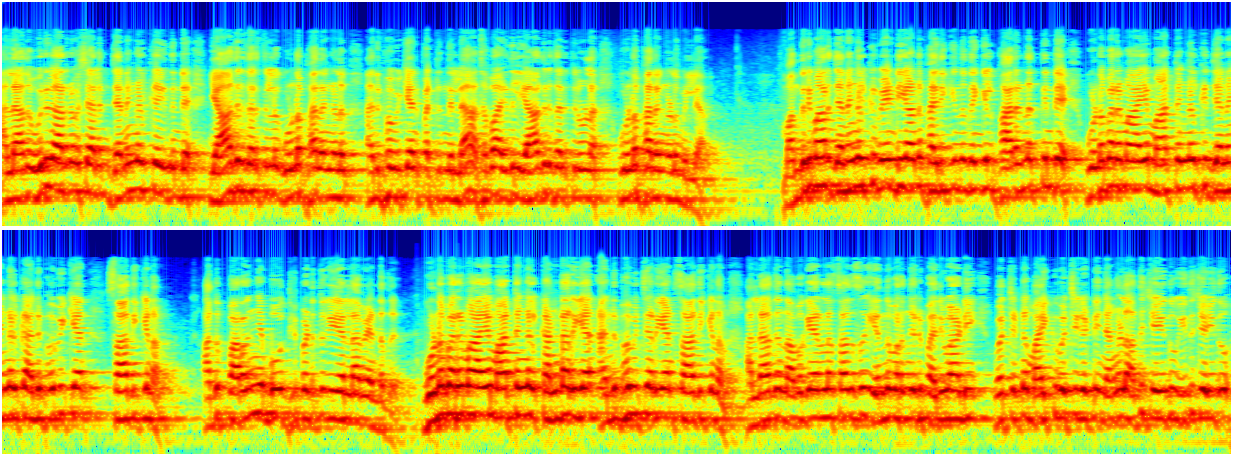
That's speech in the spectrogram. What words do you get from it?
അല്ലാതെ ഒരു കാരണവശാലും ജനങ്ങൾക്ക് ഇതിന്റെ യാതൊരു തരത്തിലുള്ള ഗുണഫലങ്ങളും അനുഭവിക്കാൻ പറ്റുന്നില്ല. അഥവാ ഇതിൽ യാതൊരു തരത്തിലുള്ള ഗുണഫലങ്ങളുമില്ല. മന്ത്രിമാർ ജനങ്ങൾക്ക് വേണ്ടിയാണ് ഭരിക്കുന്നതെങ്കിൽ ഭരണത്തിന്റെ ഗുണപരമായ മാറ്റങ്ങൾക്ക് ജനങ്ങൾക്ക് അനുഭവിക്കാൻ സാധിക്കണം. അത് പറഞ്ഞ് ബോധ്യപ്പെടുത്തുകയല്ല വേണ്ടത്. ഗുണപരമായ മാറ്റങ്ങൾ കണ്ടറിയാൻ അനുഭവിച്ചറിയാൻ സാധിക്കണം. അല്ലാതെ നവകേരള സദസ് എന്ന് പറഞ്ഞൊരു പരിപാടി വെച്ചിട്ട് മൈക്ക് വെച്ച് കെട്ടി ഞങ്ങൾ അത് ചെയ്തു ഇത് ചെയ്തു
